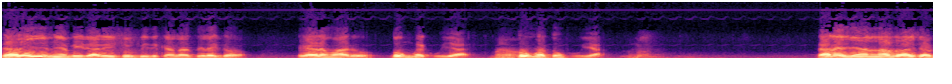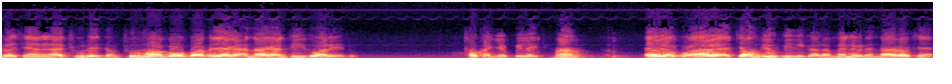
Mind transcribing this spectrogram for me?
ပါဒါတွေမြင်ပြီးဒါတွေရှုပြီးဒီကလာသိလိုက်တော့ဒကာဓမ္မတို့သုံးမဲ့ကိုရသုံးမဲ့သုံးဖို့ရ ဒါနဲ့ရှင်အနန္ဒသွားလျှောက်တော့ရှင်အနန္ဒထူးတဲ့ကြောင့်ထူးမှာပေါ့ကဘုရားကအနာဂံတည်သွားတယ်လို့ထောက်ခံရပေးလိုက်နော်အဲ့တော့ကွာတဲ့အကြောင်းပြုပြီးဒီကလာမင်းတို့လည်းငါတော့ဖြင့်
